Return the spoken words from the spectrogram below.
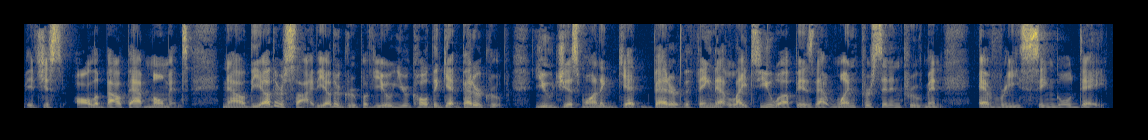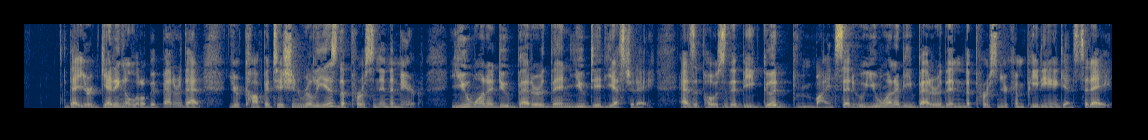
It's just all about that moment. Now, the other side, the other group of you, you're called the get better group. You just want to get better. The thing that lights you up is that 1% improvement every single day that you're getting a little bit better, that your competition really is the person in the mirror. You want to do better than you did yesterday, as opposed to the be good mindset, who you want to be better than the person you're competing against today.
